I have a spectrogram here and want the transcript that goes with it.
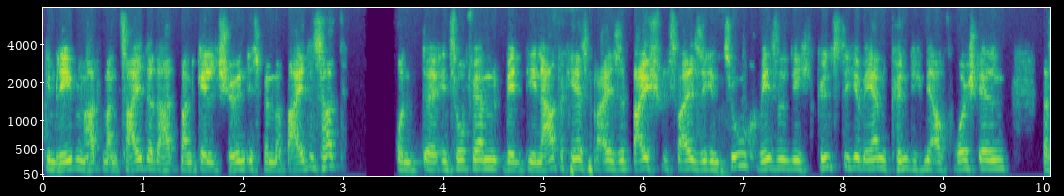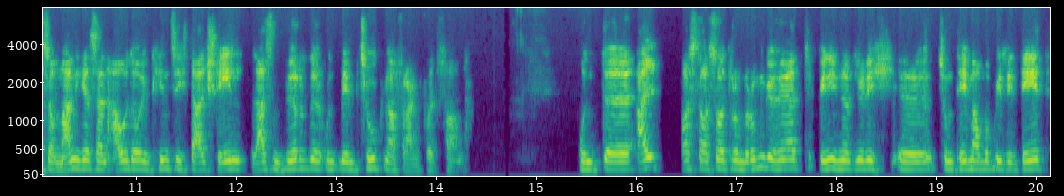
Im Leben hat man Zeit oder hat man Geld. Schön ist, wenn man beides hat. Und äh, insofern, wenn die Nahverkehrspreise beispielsweise im Zug wesentlich günstiger wären, könnte ich mir auch vorstellen, dass so mancher sein Auto im Kinzigtal stehen lassen würde und mit dem Zug nach Frankfurt fahren. Und äh, all was da so drumherum gehört, bin ich natürlich äh, zum Thema Mobilität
